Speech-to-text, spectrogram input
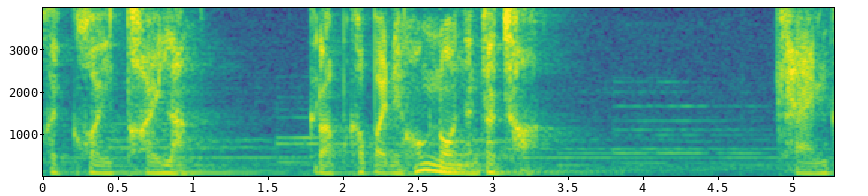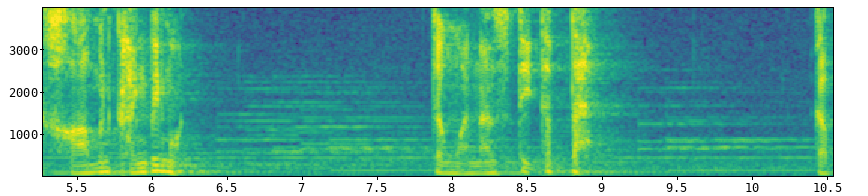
ค่อยๆถอยหลัง กลับเข้าไปในห้องนอนอย่างช้าๆ แขนขามันแข็งไปหมด จังหวะนั้นสติแทบแตกกลับ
